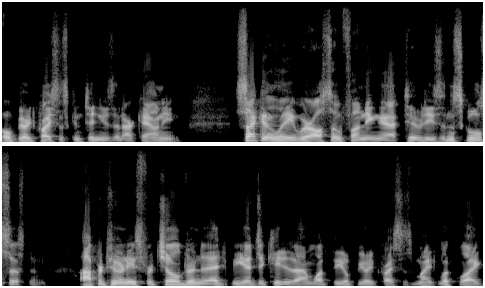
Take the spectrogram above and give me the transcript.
opioid crisis continues in our county. Secondly, we're also funding activities in the school system opportunities for children to ed be educated on what the opioid crisis might look like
